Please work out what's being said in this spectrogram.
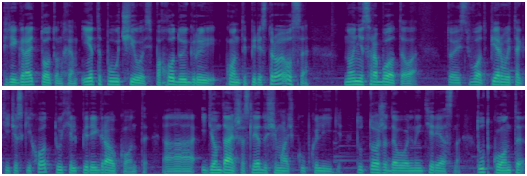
переиграть Тоттенхэм. И это получилось. По ходу игры Конте перестроился, но не сработало. То есть вот первый тактический ход, Тухель переиграл Конте. А, идем дальше, следующий матч Кубка Лиги. Тут тоже довольно интересно. Тут Конте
